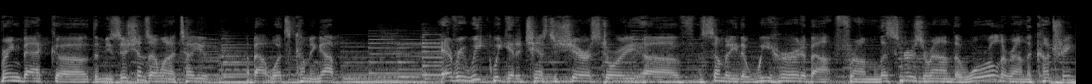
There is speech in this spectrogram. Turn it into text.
bring back uh, the musicians, I want to tell you about what's coming up. Every week we get a chance to share a story of somebody that we heard about from listeners around the world, around the country,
